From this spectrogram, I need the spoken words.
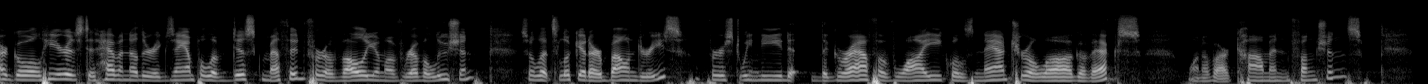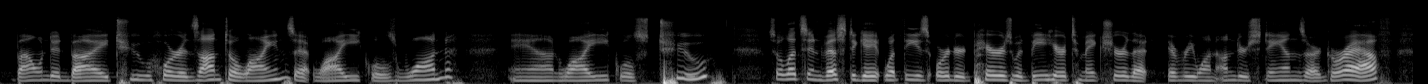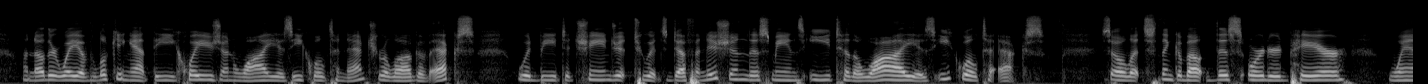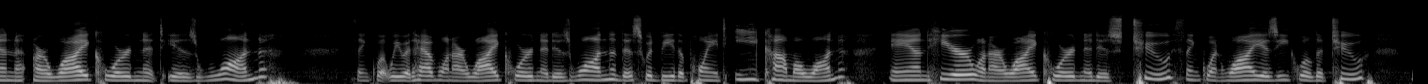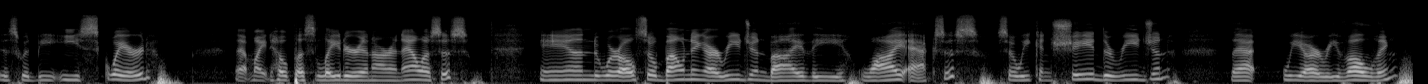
Our goal here is to have another example of disk method for a volume of revolution. So let's look at our boundaries. First we need the graph of y equals natural log of x, one of our common functions, bounded by two horizontal lines at y equals 1 and y equals 2. So let's investigate what these ordered pairs would be here to make sure that everyone understands our graph. Another way of looking at the equation y is equal to natural log of x would be to change it to its definition. This means e to the y is equal to x. So let's think about this ordered pair when our y coordinate is 1 think what we would have when our y coordinate is 1, this would be the point e comma 1. And here when our y coordinate is 2, think when y is equal to 2, this would be e squared. That might help us later in our analysis. And we're also bounding our region by the y-axis, so we can shade the region that we are revolving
